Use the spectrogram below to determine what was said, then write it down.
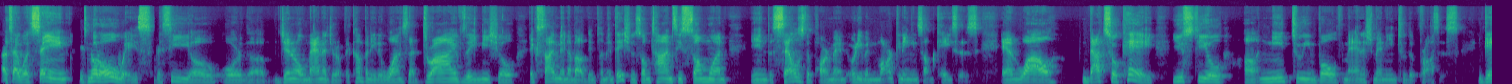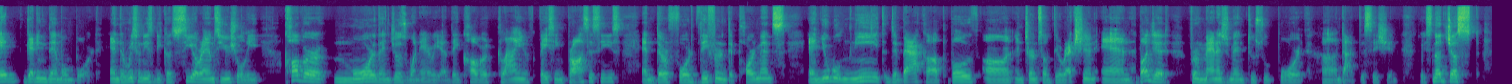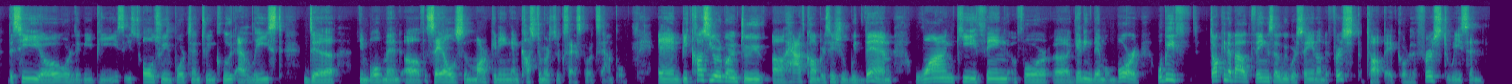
as I was saying, it's not always the CEO or the general manager of the company, the ones that drive the initial excitement about the implementation. Sometimes it's someone in the sales department or even marketing in some cases. And while that's okay, you still uh, need to involve management into the process, get getting them on board. And the reason is because CRMs usually cover more than just one area. They cover client facing processes and therefore different departments. and you will need the backup both on in terms of direction and budget from management to support uh, that decision. So it's not just the CEO or the VPs. It's also important to include at least the involvement of sales and marketing and customer success, for example. And because you're going to uh, have conversations with them, one key thing for uh, getting them on board will be talking about things that we were saying on the first topic or the first reason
